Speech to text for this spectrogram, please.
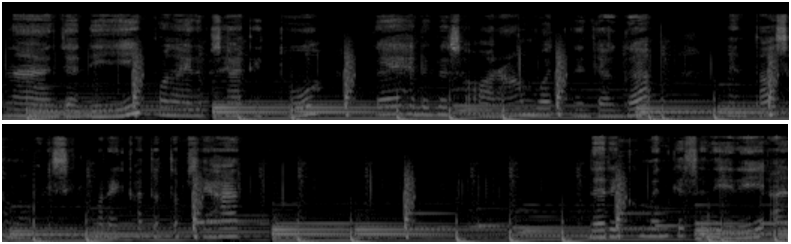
Nah, jadi pola hidup sehat itu gaya hidup seseorang buat ngejaga mental sama fisik mereka tetap sehat. Dari Kemenkes sendiri ada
